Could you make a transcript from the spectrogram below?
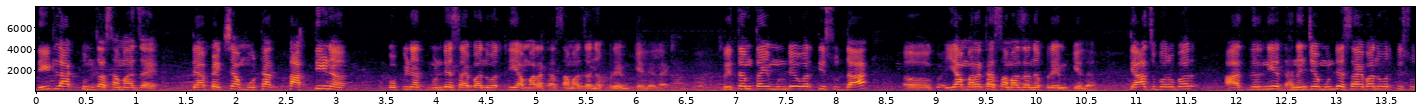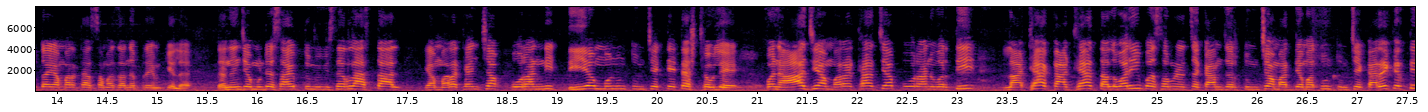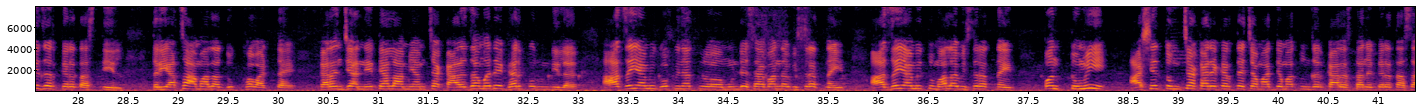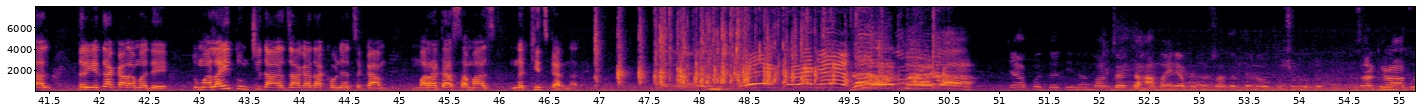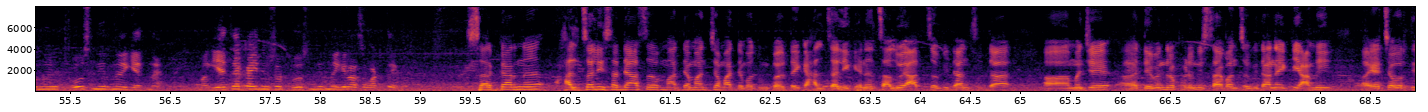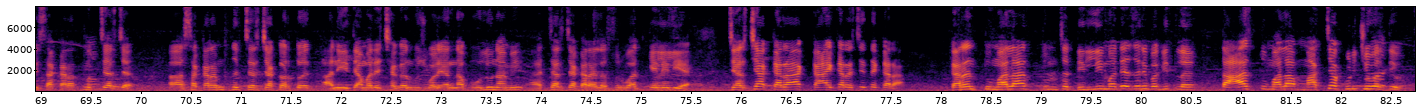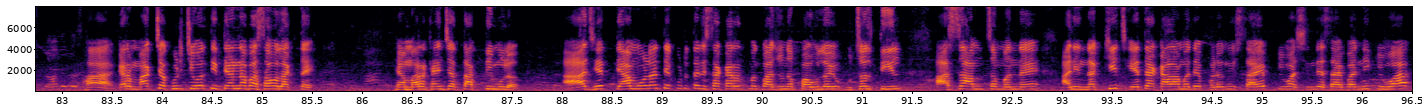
दीड लाख तुमचा समाज आहे. त्यापेक्षा मोठ्या ताकदीनं गोपीनाथ मुंडे साहेबांवरती या मराठा समाजानं प्रेम केलेलं आहे. प्रीतमताई मुंडेवरती सुद्धा या मराठा समाजानं प्रेम केलं. त्याचबरोबर आदरणीय धनंजय मुंडे साहेबांवरती सुद्धा या मराठा समाजानं प्रेम केलं. धनंजय मुंडे साहेब तुम्ही विसरला असताल. या मराठ्यांच्या पोरांनी डीएम म्हणून तुमचे टेटस ठेवले. पण आज या मराठाच्या पोरांवरती लाठ्या काठ्या तलवारी बसवण्याचं काम जर तुमच्या माध्यमातून तुमचे कार्यकर्ते जर करत असतील तर याचं आम्हाला दुःख वाटतंय. कारण ज्या नेत्याला आम्ही आमच्या काळजामध्ये घर करून दिलं आजही आम्ही गोपीनाथ मुंडे साहेबांना विसरत नाहीत. आजही आम्ही तुम्हाला विसरत नाहीत. पण तुम्ही असे तुमच्या कार्यकर्त्याच्या माध्यमातून जर कारस्थानं करत असाल तर येत्या काळामध्ये तुम्हालाही तुमची दा जागा दाखवण्याचं काम मराठा समाज नक्कीच करणार आहे. ज्या पद्धतीनं मागच्या दहा महिन्यापासून सातत्यानं उपोषण होतं सरकार अजूनही ठोस निर्णय घेत नाही. मग येत्या काही दिवसात ठोस निर्णय घेला असं वाटतंय का? सरकारनं हालचाली सध्या असं माध्यमांच्या माध्यमातून कळतंय की हालचाली घेणं चालू आहे. आजचं विधान सुद्धा अं, म्हणजे देवेंद्र फडणवीस साहेबांचं विधान आहे की आम्ही याच्यावरती सकारात्मक चर्चा सकारात्मक चर्चा करतोय आणि त्यामध्ये छगन भुजबळ यांना बोलून आम्ही चर्चा करायला सुरुवात केलेली आहे. चर्चा करा काय करायचे ते करा. कारण तुम्हाला तुमचं दिल्लीमध्ये जरी बघितलं तर आज तुम्हाला मागच्या खुर्चीवरती हा कारण मागच्या खुर्चीवरती त्यांना बसावं लागतंय. ह्या मराठ्यांच्या ताकदीमुळं. आज हे त्यामुळं ते कुठेतरी सकारात्मक बाजूनं पावलं उचलतील असं आमचं म्हणणं आहे. आणि नक्कीच येत्या काळामध्ये फडणवीस साहेब किंवा शिंदे साहेबांनी किंवा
